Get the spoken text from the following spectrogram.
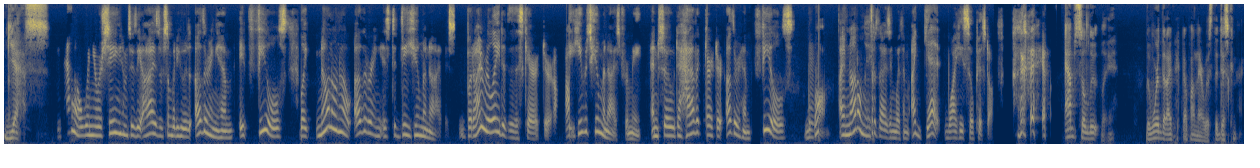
Yes now when you are seeing him through the eyes of somebody who is othering him, it feels like, no, no, no, othering is to dehumanize. But I related to this character. I, he was humanized for me. And so to have a character other him feels wrong. I'm not only sympathizing with him, I get why he's so pissed off. Absolutely. The word that I picked up on there was the disconnect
